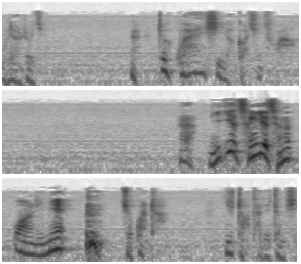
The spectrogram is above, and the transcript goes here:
无量寿经。哎，这个关系要搞清楚啊！啊，你一层一层往里面 去观察，你找它的中心。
